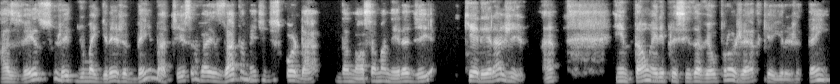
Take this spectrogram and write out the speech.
Às vezes, o sujeito de uma igreja bem batista vai exatamente discordar da nossa maneira de querer agir. Né? Então, ele precisa ver o projeto que a igreja tem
